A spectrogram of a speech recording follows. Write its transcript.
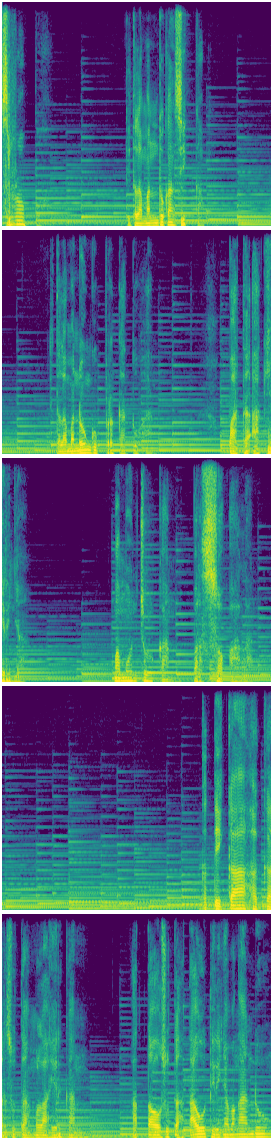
ceroboh di dalam menentukan sikap, di dalam menunggu berkat Tuhan pada akhirnya memunculkan persoalan. Ketika Hagar sudah melahirkan atau sudah tahu dirinya mengandung,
